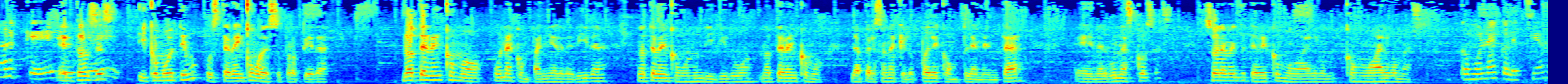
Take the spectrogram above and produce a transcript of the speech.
Ok. Entonces, y como último, pues te ven como de su propiedad. No te ven como una compañera de vida, no te ven como un individuo, no te ven como la persona que lo puede complementar en algunas cosas. Solamente te ve como algo, como algo más, Como una colección.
